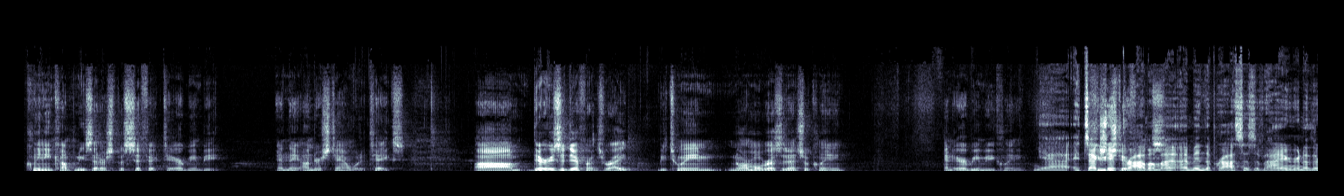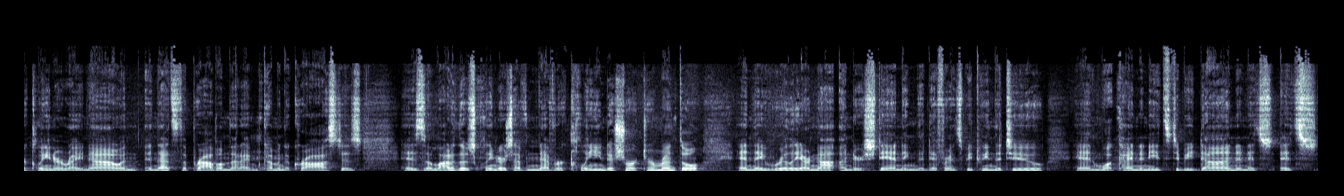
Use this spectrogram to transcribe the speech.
cleaning companies that are specific to airbnb and they understand what it takes um, there is a difference right between normal residential cleaning and airbnb cleaning Yeah, it's actually Huge a problem. difference. I, I'm in the process of hiring another cleaner right now, and, and that's the problem that I'm coming across is is a lot of those cleaners have never cleaned a short term rental, and they really are not understanding the difference between the two and what kind of needs to be done. And it's it's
